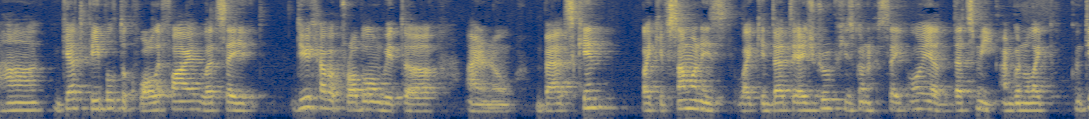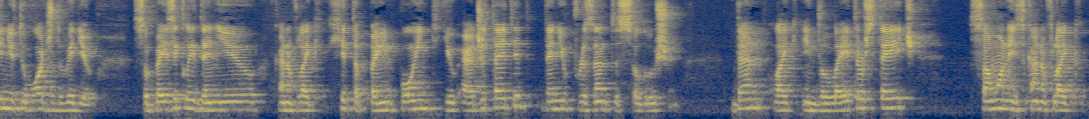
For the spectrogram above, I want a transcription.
uh, get people to qualify. Let's say, do you have a problem with, uh, I don't know, bad skin? Like if someone is like in that age group, he's gonna say, oh yeah, that's me. I'm gonna like continue to watch the video. So basically, then you kind of like hit a pain point, you agitate it, then you present the solution. Then, like in the later stage, someone is kind of like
